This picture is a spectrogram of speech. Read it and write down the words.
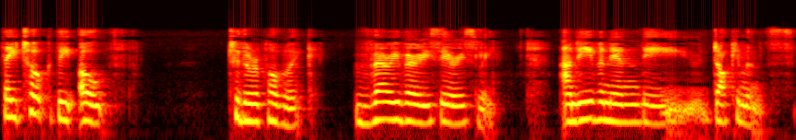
They took the oath to the Republic very, very seriously. And even in the documents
